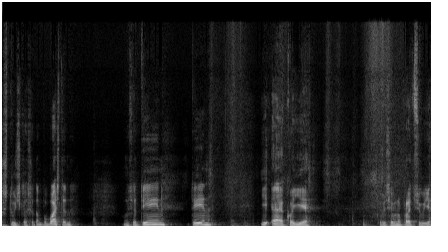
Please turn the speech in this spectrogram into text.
штучка, що там, побачите? Ось тин, тин і еко є. Коротше, воно працює.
